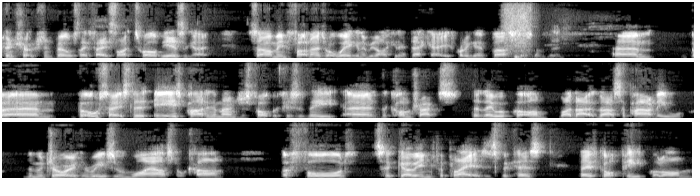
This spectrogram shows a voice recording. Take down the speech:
construction bills they faced like 12 years ago. So I mean, fuck knows what we're going to be like in a decade. It's probably going to bust or something. Um, but um, but also it's the, it is partly the manager's fault because of the uh, the contracts that they were put on. Like that that's apparently the majority of the reason why Arsenal can't afford to go in for players is because they've got people on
